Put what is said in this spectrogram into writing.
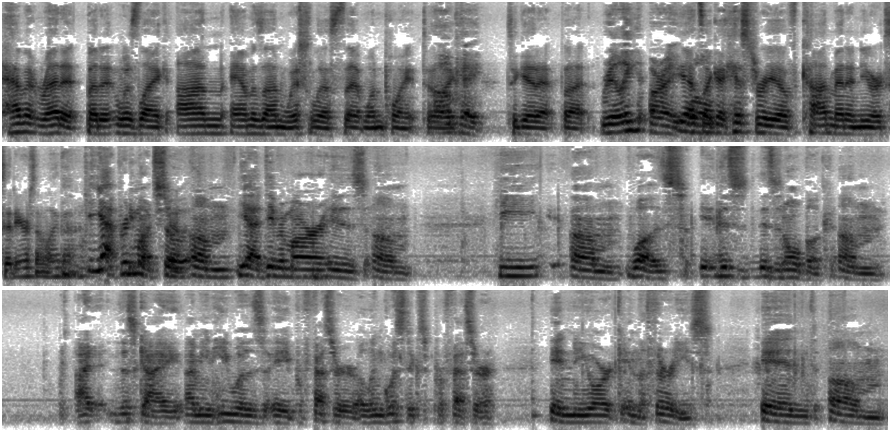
haven't read it, but it was like on Amazon wish list at one point to like Okay. to get it. But Really? All right. yeah, it's like a history of con men in New York City or something like that. Yeah, pretty much. So, um, yeah, David Maurer is um, he um, was this. This is an old book. Um, I this guy. I mean, he was a professor, a linguistics professor in New York in the 30s, and um,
